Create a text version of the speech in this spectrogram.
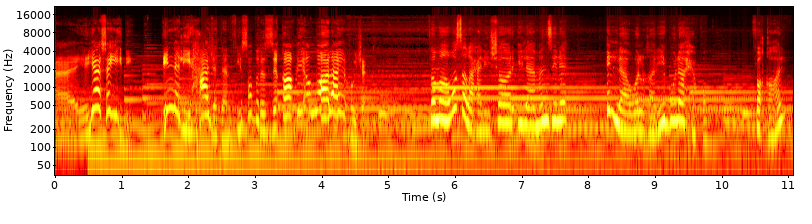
آه يا سيدي إن لي حاجة في صدر الزقاق الله لا يحوجك. فما وصل علي شار إلى منزله إلا والغريب لاحقه. فقال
